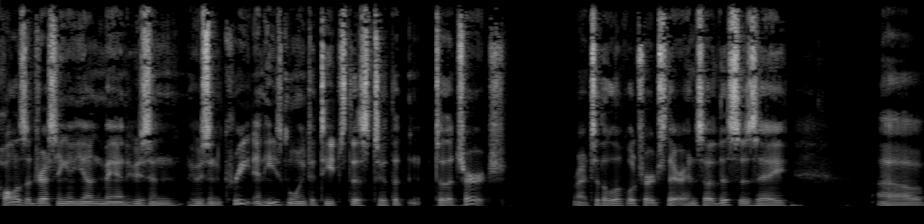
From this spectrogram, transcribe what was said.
Paul is addressing a young man who's in who's in Crete and he's going to teach this to the to the church, right? To the local church there. And so this is a uh,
